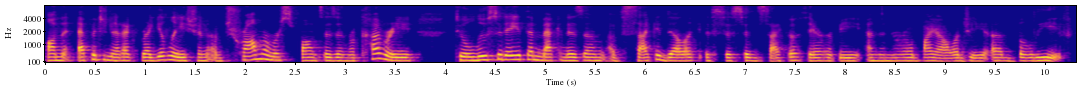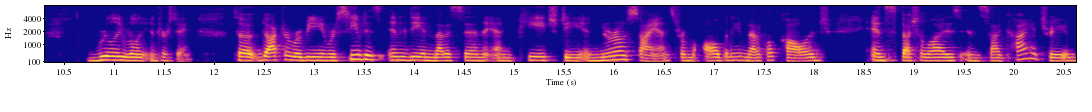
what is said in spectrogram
on the epigenetic regulation of trauma responses and recovery to elucidate the mechanism of psychedelic assisted psychotherapy and the neurobiology of belief. Really, really interesting. So, Dr. Rabin received his MD in medicine and PhD in neuroscience from Albany Medical College and specialized in psychiatry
